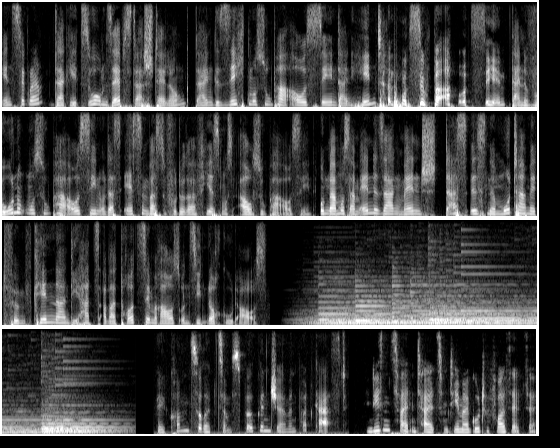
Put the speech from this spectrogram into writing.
Instagram. Da geht es so um Selbstdarstellung. Dein Gesicht muss super aussehen, dein Hintern muss super aussehen, deine Wohnung muss super aussehen und das Essen, was du fotografierst, muss auch super aussehen. Und man muss am Ende sagen, Mensch, das ist eine Mutter mit fünf Kindern, die hat es aber trotzdem raus und sieht noch gut aus. Willkommen zurück zum Spoken German Podcast. In diesem zweiten Teil zum Thema gute Vorsätze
